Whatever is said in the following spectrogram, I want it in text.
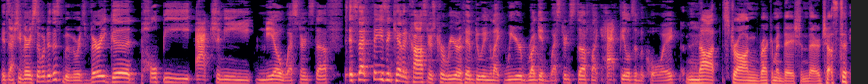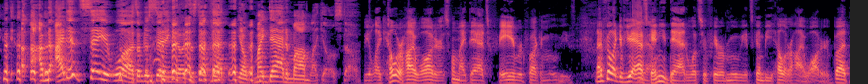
It's actually very similar to this movie, where it's very good, pulpy, actiony, neo-western stuff. It's that phase in Kevin Costner's career of him doing like weird, rugged western stuff, like Hatfields and McCoy. Not strong recommendation there, Justin. I'm not, I didn't say it was. I'm just saying, you know, it's the stuff that you know my dad and mom like Yellowstone. it. Like Hell or High Water is one of my dad's favorite fucking movies. And I feel like if you ask any dad what's your favorite movie, it's gonna be Hell or High Water. But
